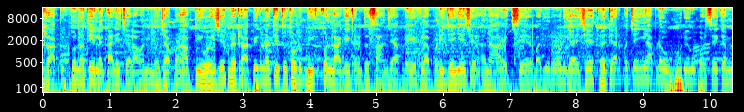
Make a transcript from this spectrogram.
ટ્રાફિક તો નથી એટલે ગાડી ચલાવવાની મજા પણ આવતી હોય છે. અને ટ્રાફિક નથી તો થોડું બીક પણ લાગે. કેમ તો સાંજે આપણે એકલા પડી જઈએ છીએ અને આ એક શહેર બાજુ રોડ જાય છે. ત્યાર પછી અહીંયા આપણે ઊભું રહેવું પડશે. કેમ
